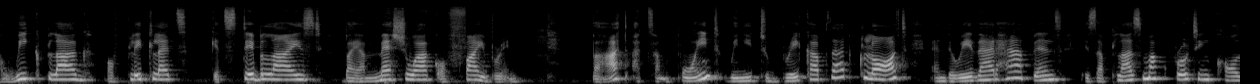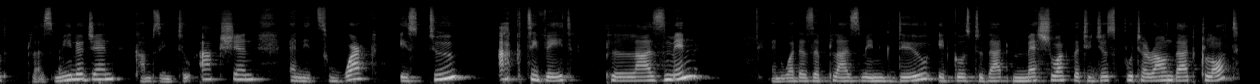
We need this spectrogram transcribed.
A weak plug of platelets gets stabilized by a meshwork of fibrin. But at some point, we need to break up that clot. And the way that happens is a plasma protein called plasminogen comes into action, and its work is to activate plasmin. And what does a plasmin do? It goes to that meshwork that you just put around that clot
